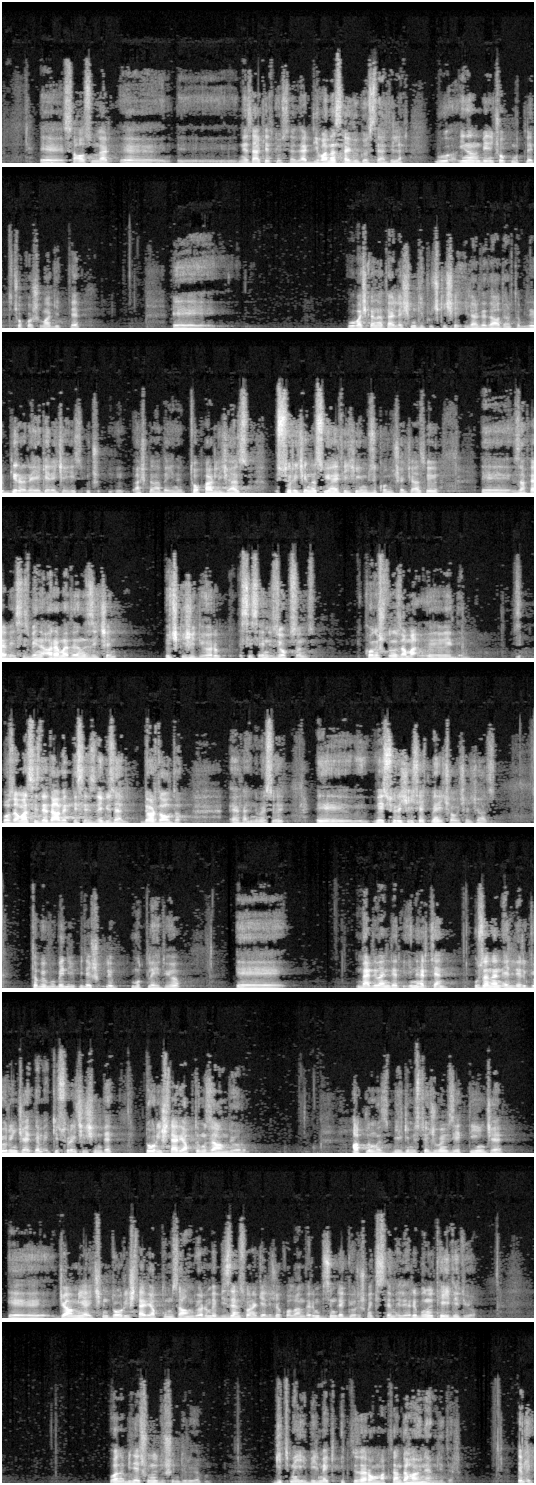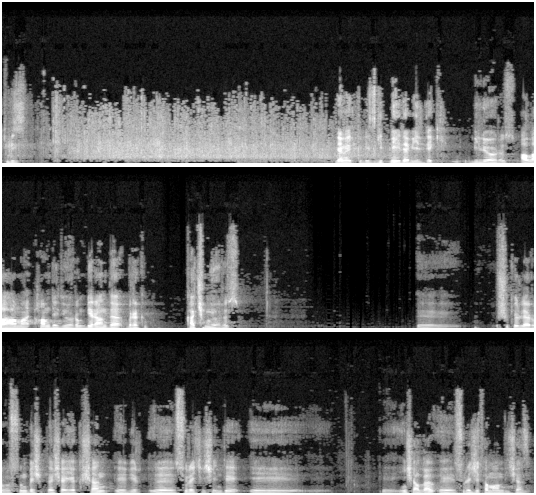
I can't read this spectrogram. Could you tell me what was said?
Ee, sağ olsunlar e, e, nezaket gösterdiler. Divana saygı gösterdiler. Bu inanın beni çok mutlu etti. Çok hoşuma gitti. Ee, bu başkan adayla şimdilik üç kişi ileride daha da artabilir. Bir araya geleceğiz. Üç başkan adayını toparlayacağız. Süreci nasıl yöneteceğimizi konuşacağız. Ve, e, Zafer Bey siz beni aramadığınız için üç kişi diyorum. Siz henüz yoksunuz. Konuştunuz ama e, o zaman siz de davetlisiniz. Ne güzel. Dört oldu. Efendime söyleyeyim. E, ve süreci işletmeye çalışacağız. Tabii bu beni bir de şöyle mutlu ediyor. Ee, merdivenleri inerken uzanan elleri görünce demek ki süreç içinde doğru işler yaptığımızı anlıyorum. Aklımız, bilgimiz, tecrübemiz yettiğince e, camia için doğru işler yaptığımızı anlıyorum ve bizden sonra gelecek olanların bizimle görüşmek istemeleri bunu teyit ediyor. Bana bir de şunu düşündürüyor. Gitmeyi bilmek iktidar olmaktan daha önemlidir. Demek ki biz Demek ki biz gitmeyi de bildik, biliyoruz. Allah'a hamd ediyorum. Bir anda bırakıp kaçmıyoruz. Ee, şükürler olsun Beşiktaş'a yakışan e, bir e, süreç içinde e, e, inşallah e, süreci tamamlayacağız.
